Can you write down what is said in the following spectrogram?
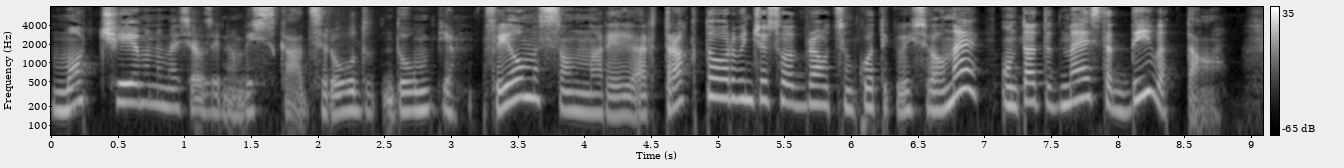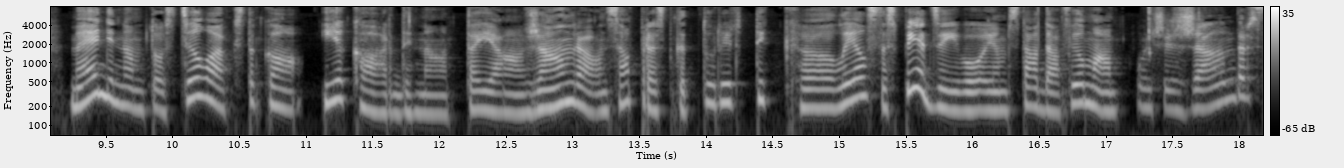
močiem, un nu, mēs jau zinām visas kādas ir Ulda Dumpja filmas, un arī ar traktoru viņš esot braucis, un ko tik visu vēl nē, un tātad mēs tad divatā mēģinām tos cilvēkus tā kā iekārdināt tajā žanrā un saprast, ka tur ir tik uh, liels tas piedzīvojums tādā filmā. Un šis žanrs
